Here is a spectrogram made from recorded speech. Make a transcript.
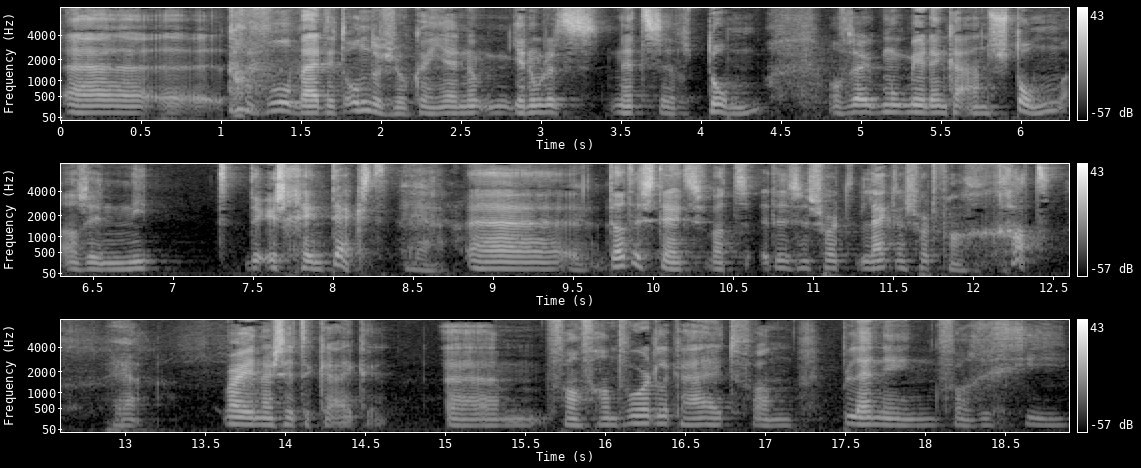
eh, eh, het gevoel bij dit onderzoek. En jij, noem, jij noemde het net zelfs dom. Of ik moet meer denken aan stom, als in niet... Er is geen tekst. Ja, Eh, Dat is steeds wat... Het is een soort, lijkt een soort van gat ja. waar je naar zit te kijken. Ehm, van verantwoordelijkheid, van planning, van regie,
